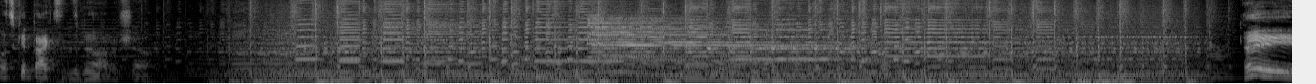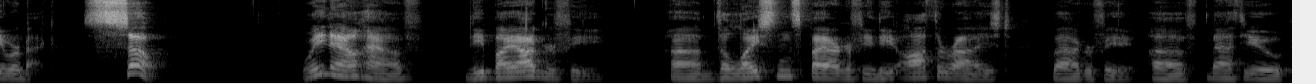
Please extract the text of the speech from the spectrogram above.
let's get back to the Donato show. Hey, we're back. So we now have the biography um, the licensed biography, the authorized biography of Matthew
